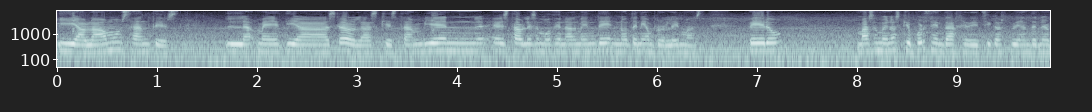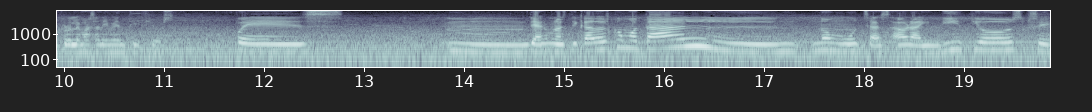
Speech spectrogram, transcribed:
Y hablábamos antes, la, me decías, claro, las que están bien estables emocionalmente no tenían problemas, pero más o menos qué porcentaje de chicas podían tener problemas alimenticios? Pues mmm, diagnosticados como tal, no muchas. Ahora, indicios, sí.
